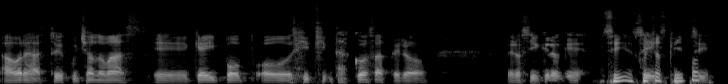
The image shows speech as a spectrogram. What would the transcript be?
ahora estoy escuchando más eh, K-pop o distintas cosas, pero, pero sí, creo que Sí, ¿escuchas sí, K-pop? sí.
